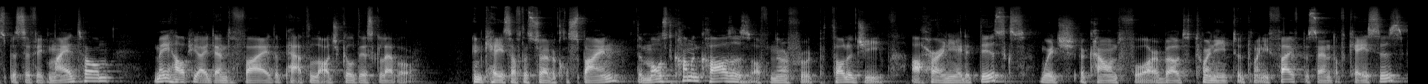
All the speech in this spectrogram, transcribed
specific myotome may help you identify the pathological disc level. In case of the cervical spine, the most common causes of nerve root pathology are herniated discs, which account for about 20 to 25% of cases,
